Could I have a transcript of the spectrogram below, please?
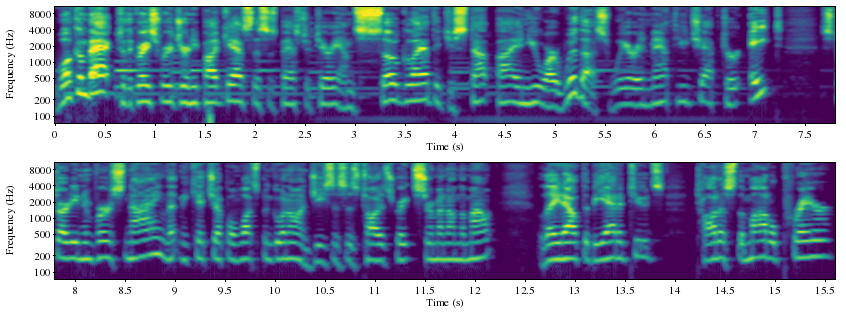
Welcome back to the Grace for Your Journey podcast. This is Pastor Terry. I'm so glad that you stopped by and you are with us. We're in Matthew chapter 8, starting in verse 9. Let me catch up on what's been going on. Jesus has taught his great Sermon on the Mount, laid out the Beatitudes, taught us the model prayer.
